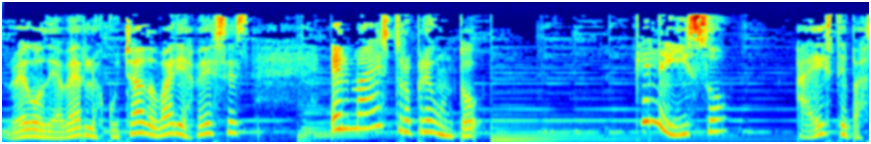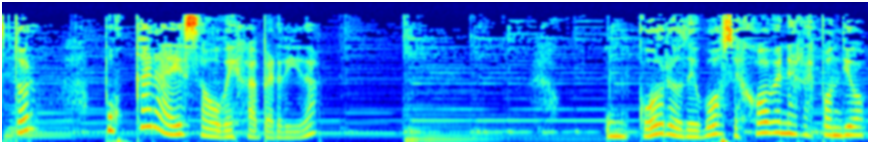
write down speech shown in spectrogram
Luego de haberlo escuchado varias veces, el maestro preguntó, ¿qué le hizo a este pastor buscar a esa oveja perdida? Un coro de voces jóvenes respondió,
